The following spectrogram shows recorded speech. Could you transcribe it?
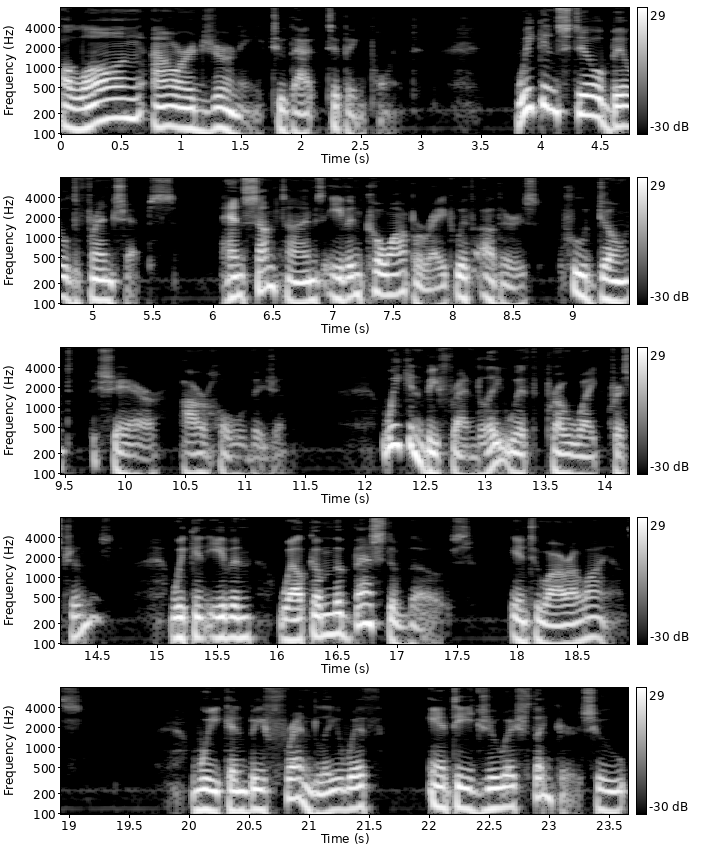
Along our journey to that tipping point, we can still build friendships and sometimes even cooperate with others who don't share our whole vision. We can be friendly with pro white Christians. We can even welcome the best of those into our alliance. We can be friendly with anti Jewish thinkers who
